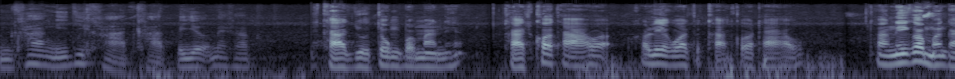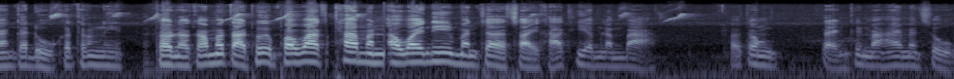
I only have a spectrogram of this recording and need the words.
นข้างนี้ที่ขาดขาดไปเยอะไหมครับ ขาดอยู่ตรงประมาณนี้ขาดข้อเท้าอะเขาเรียกว่าขาดข้อเท้าทางนี้ก็เหมือนกันกระดูกก็ทั้งนี้ตอนนั้นเขามาตัดเพิ่มเพราะว่าถ้ามันเอาไว้นี่มันจะใส่ขาเทียมลำบาก เขาต้องแต่งขึ้นมาให้มันสูง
